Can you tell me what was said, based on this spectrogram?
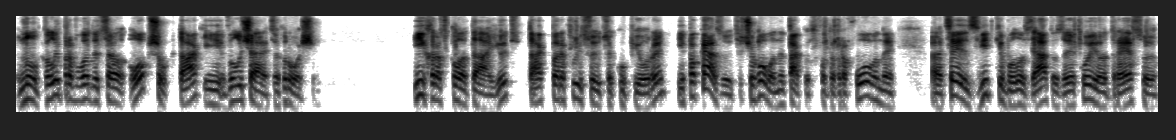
Ну, коли проводиться обшук, так і вилучаються гроші, їх розкладають, так переписуються купюри і показуються, чого вони так от сфотографовані. Це звідки було взято, за якою адресою.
